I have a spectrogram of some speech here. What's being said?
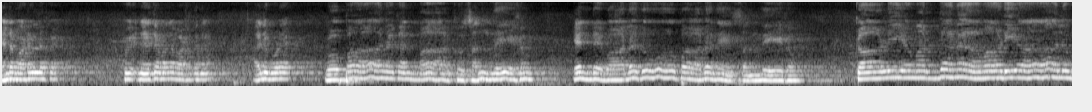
എന്റെ പാട്ടുകളിലൊക്കെ നേരത്തെ പറഞ്ഞ പാട്ടിൽ തന്നെ അതിന്റെ കൂടെ ഗോപാലകന്മാർക്കു സന്ദേഹം എന്റെ ബാലഗോപാലനെ സന്ദേഹം. കാളിയമർദ്ദനമാടിയാലും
